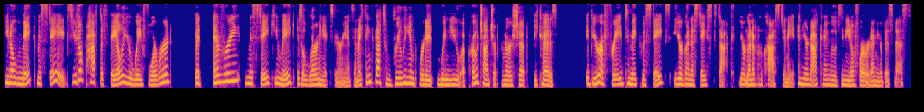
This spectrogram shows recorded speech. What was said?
you know, make mistakes. You don't have to fail your way forward. But every mistake you make is a learning experience. And I think that's really important when you approach entrepreneurship because if you're afraid to make mistakes, you're going to stay stuck. You're going to mm-hmm. procrastinate and you're not going to move the needle forward on your business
